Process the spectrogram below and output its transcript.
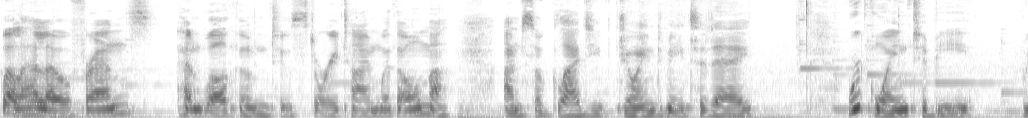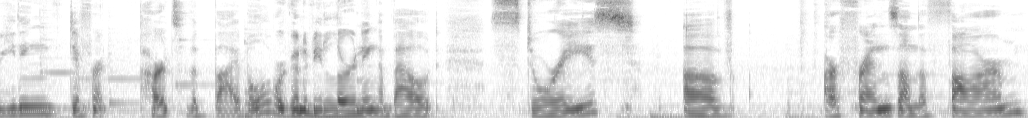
Well, hello, friends, and welcome to Storytime with Oma. I'm so glad you've joined me today. We're going to be reading different parts of the Bible. We're going to be learning about stories of our friends on the farm,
